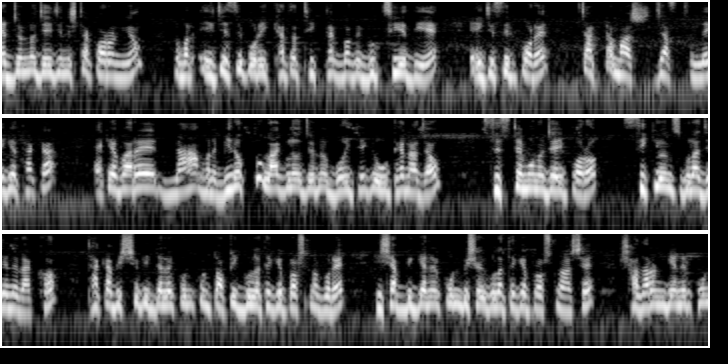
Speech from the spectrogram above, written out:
এর জন্য যেই জিনিসটা করণীয়, তোমার এইচএসসি পরীক্ষাটা ঠিকঠাকভাবে গুছিয়ে দিয়ে এইচএসসির পরে চারটা মাস জাস্ট লেগে থাকা, একেবারে না মানে বিরক্ত লাগলেও যেন বই থেকে উঠে না যাও সিস্টেম অনুযায়ী পড়ো সিকুয়েন্সগুলো জেনে রাখো, ঢাকা বিশ্ববিদ্যালয়ে কোন কোন টপিকগুলো থেকে প্রশ্ন করে, হিসাব বিজ্ঞানের কোন বিষয়গুলো থেকে প্রশ্ন আসে, সাধারণ জ্ঞানের কোন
